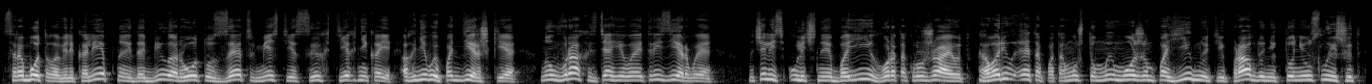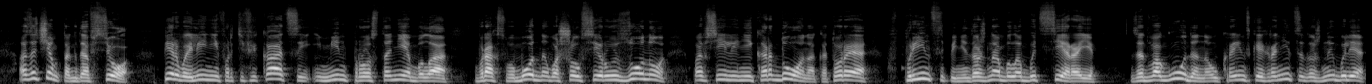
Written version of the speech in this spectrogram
сработала великолепно и добила роту «З» вместе с их техникой огневой поддержки. Но враг стягивает резервы. Начались уличные бои, город окружают. Говорю это потому, что мы можем погибнуть и правду никто не услышит. А зачем тогда все? Первой линии фортификации и мин просто не было. Враг свободно вошел в серую зону по всей линии кордона, которая в принципе не должна была быть серой. За два года на украинской границе должны были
